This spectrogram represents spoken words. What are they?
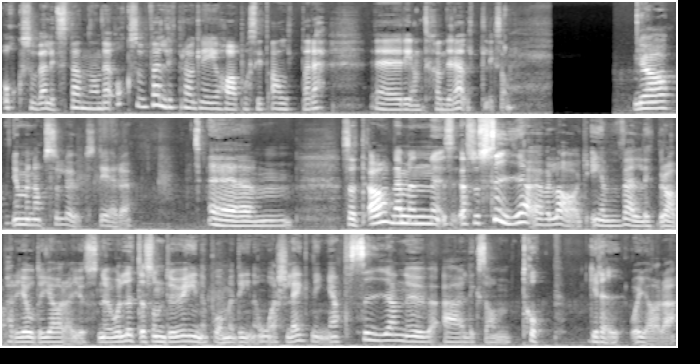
också väldigt spännande. Också väldigt bra grej att ha på sitt altare. Eh, rent generellt liksom. Ja, ja men absolut, det är det. Um, så att ja, nej men alltså SIA överlag är en väldigt bra period att göra just nu och lite som du är inne på med din årsläggning att SIA nu är liksom topp grej att göra.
